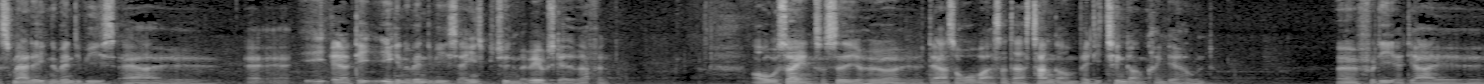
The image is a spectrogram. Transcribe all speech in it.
smerte ikke nødvendigvis er, øh, eller det ikke nødvendigvis er ens betydende med vævsskade i hvert fald. Og så er jeg interesseret i at høre øh, deres overvejelser, deres tanker om, hvad de tænker omkring det her ondt. Øh, fordi at jeg, øh,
